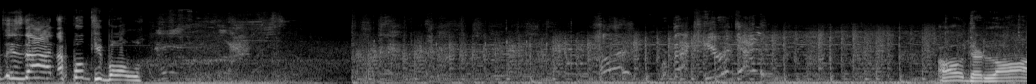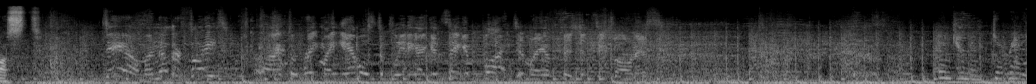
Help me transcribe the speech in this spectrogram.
What is that? A Pokeball! Huh? We're back here again? Oh, they're lost. Damn, another fight? Oh, at the rate my ammo's depleting, I can say goodbye to my efficiency bonus. Incoming, get ready.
